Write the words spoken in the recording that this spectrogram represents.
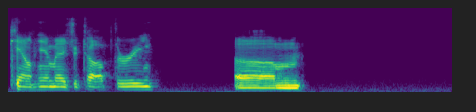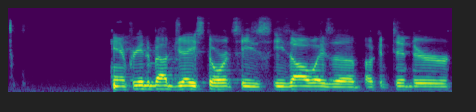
count him as your top three. Um, can't forget about Jay Storts. He's he's always a, a contender,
